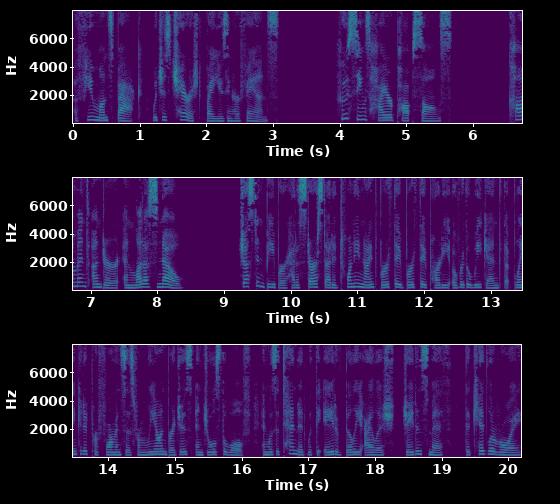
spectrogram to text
a few months back, which is cherished by using her fans. Who sings higher pop songs? Comment under and let us know. Justin Bieber had a star-studded 29th birthday birthday party over the weekend that blanketed performances from Leon Bridges and Jules the Wolf and was attended with the aid of Billie Eilish, Jaden Smith, The Kid LAROI,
